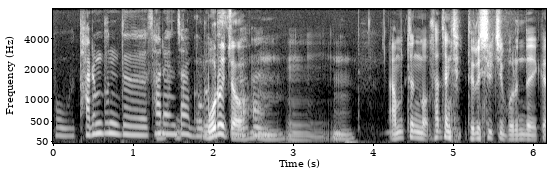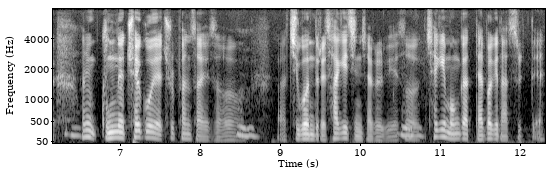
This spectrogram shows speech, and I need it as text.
뭐 다른 분들 사례는 잘 모르겠어요. 모르죠. 네. 아무튼 뭐 사장님 들으실지 모른다니까 음. 아니 국내 최고의 출판사에서 음. 아, 직원들의 사기 진작을 위해서 음. 책이 뭔가 대박이 났을 때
